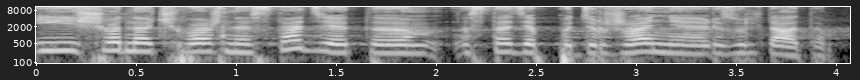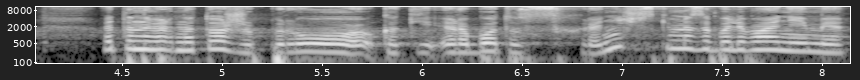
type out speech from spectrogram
И еще одна очень важная стадия – это стадия поддержания результата. Это, наверное, тоже про как работу с хроническими заболеваниями,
